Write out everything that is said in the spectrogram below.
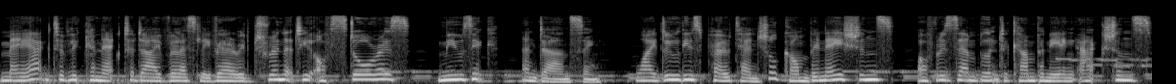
may actively connect a diversely varied trinity of stories, music, and dancing. Why do these potential combinations, of resemblant accompanying actions,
